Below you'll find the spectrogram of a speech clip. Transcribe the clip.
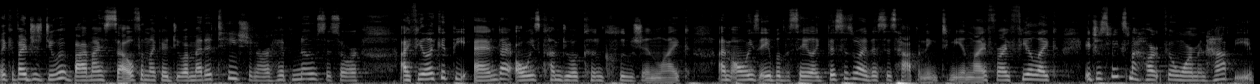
like if I just do it by myself and like I do a meditation or a hypnosis or I feel like at the end I always come to a conclusion like I'm always able to say like this is why this is happening to me in life or I feel like it just makes my heart feel warm and happy.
